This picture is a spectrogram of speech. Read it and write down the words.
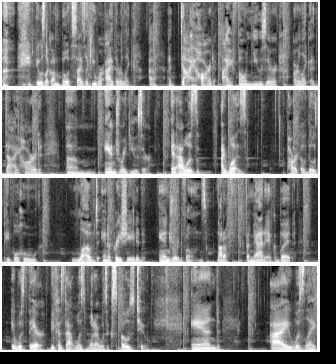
it was like on both sides. Like you were either like a, a die-hard iPhone user or like a die-hard um, Android user. And I was, I was part of those people who loved and appreciated Android phones. Not a fanatic, but it was there because that was what I was exposed to. And I was like,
